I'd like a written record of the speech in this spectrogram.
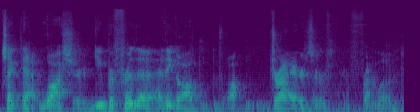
Check that. Washer. Do you prefer the, I think all dryers are front load.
